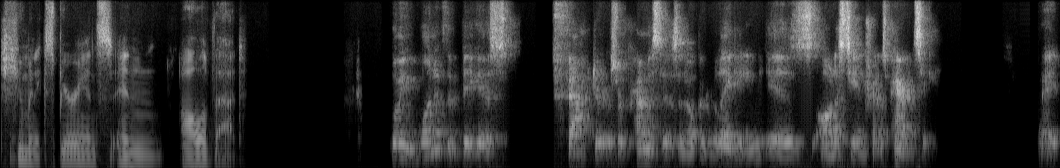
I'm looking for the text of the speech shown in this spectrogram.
human experience in all of that. I mean one of the biggest factors or premises in open relating is honesty and transparency right?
